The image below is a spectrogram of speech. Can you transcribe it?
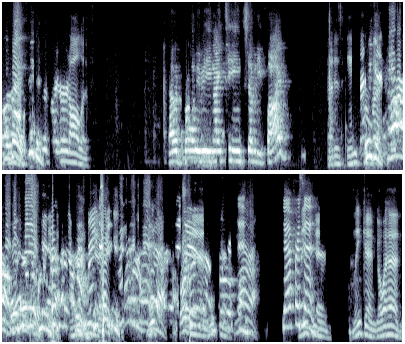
Olive. Oh, I heard Olive. That would probably be 1975. That is incorrect. Jefferson. Lincoln. Lincoln, go ahead.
